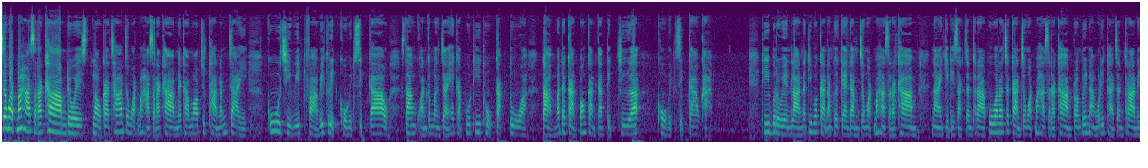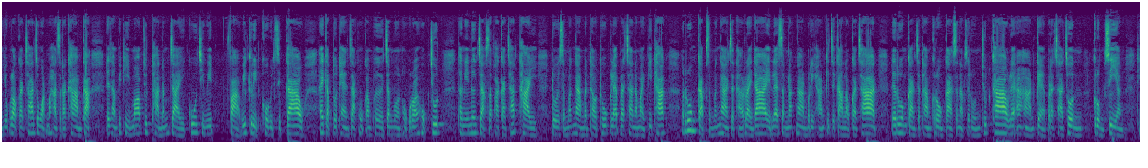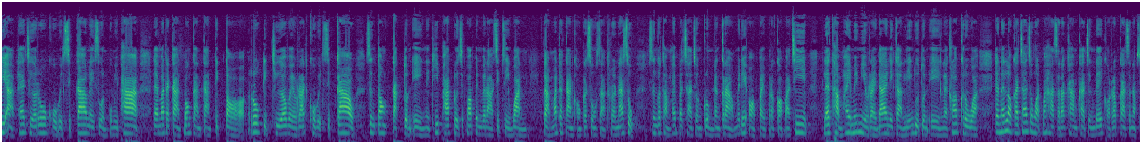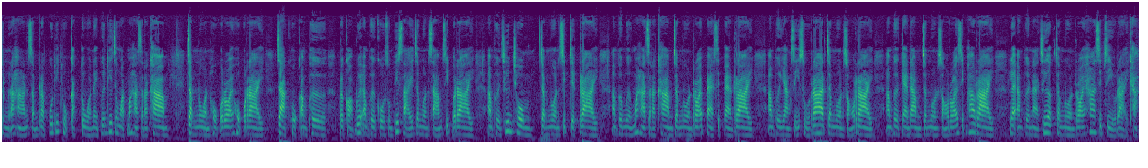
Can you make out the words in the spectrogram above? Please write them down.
จังหวัดมหาสารคาม โดยเหล่ากาชาติจังหวัดมหาสารคามนะคะมอบชุดทานน้ำใจ กู้ชีวิตฝ่าวิกฤตโควิด -19 สร้างขวัญกำลังใจให้กับผู้ที่ถูกกักตัว ตามมาตรการป้องกันการติดเชื้อโควิด -19 ค่ะที่บริเวณลานหนาที่ว่าการอำเภอแก่ดำจังหวัดมหาสารคาม นายเกียรติศักดิ์จันทรา ผู้ว่าราชการจังหวัดมหาสารคาม พร้อมด้วยนางวริษฐาจันทรานายกเหล่ากาชาติจังหวัดมหาสารคามค่ะ ได้ทำพิธีมอบชุดทานน้ำใจกู้ชีวิต ฝ่าวิกฤตโควิด -19 ให้กับตัวแทนจาก 6 อำเภอจำนวน 606 ชุด ทั้งนี้เนื่องจากสภากาชาติไทย โดยสำนักงานบรรเทาทุกข์และประชานามัยพิทักษ์ร่วมกับสำนักงานจัดหารายได้ และสำนักงานบริหารกิจการเหล่ากาชาติ ได้ร่วมการจัดทำโครงการสนับสนุนชุดข้าวและอาหารแก่ประชาชน กลุ่มเสี่ยง ที่อาจแพร่เชื้อโรคโควิด -19 ในส่วนภูมิภาค และมาตรการป้องกันการติดต่อ โรคติดเชื้อไวรัสโควิด -19 ซึ่งต้องกักตนเองในที่พักโดยเฉพาะเป็นเวลา 14 วัน ตามมาตรการของกระทรวงสาธารณสุข ซึ่งก็ทำให้ประชาชนกลุ่มดังกล่าวไม่ได้ออกไปประกอบอาชีพ และทำให้ไม่มีรายได้ในการเลี้ยงดูตนเองและครอบครัว ดังนั้นเหล่ากาชาติจังหวัดมหาสารคามค่ะจึงได้ขอรับการสนับสนุนอาหารสำหรับผู้ที่ถูกกักตัวในพื้นที่จังหวัดมหาสารคามจำนวน 606 ราย จาก 6อำเภอ ประกอบด้วยอำเภอโกสุมพิสัยจำนวน 30 รายอำเภอชื่นชมจำนวน 17 รายอำเภอเมืองมหาสารคามจำนวน 188 รายอำเภอยางศรีสุราษฎร์จำนวน 2 รายอำเภอแก่ดำจำนวน215 ราย และอำเภอนาเชือกจำนวน 154 รายค่ะ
